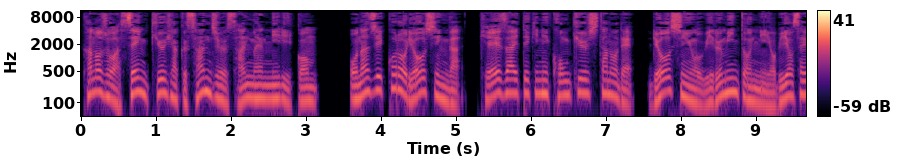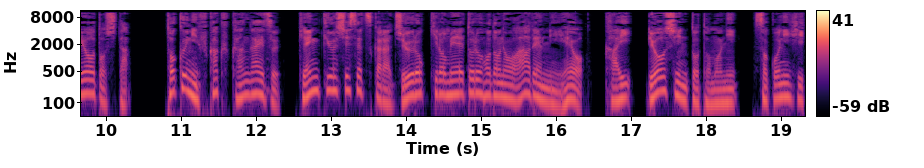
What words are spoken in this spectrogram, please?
彼女は1933年に離婚。同じ頃両親が経済的に困窮したので、両親をウィルミントンに呼び寄せようとした。特に深く考えず、研究施設から 16km ほどのアーデンに家を買い、両親と共にそこに引っ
